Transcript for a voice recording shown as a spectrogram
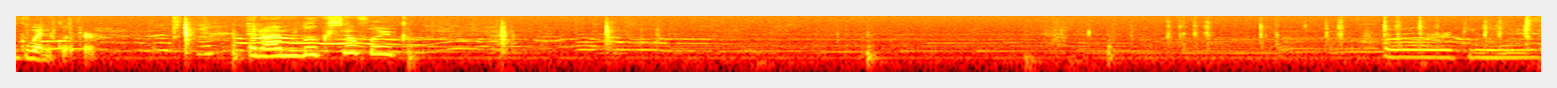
Gwen Clover, and I'm Luke Snowflake. Recording.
